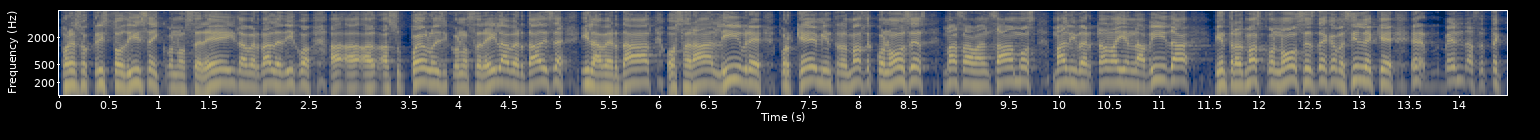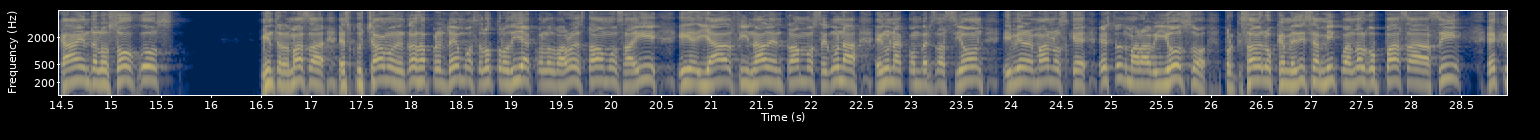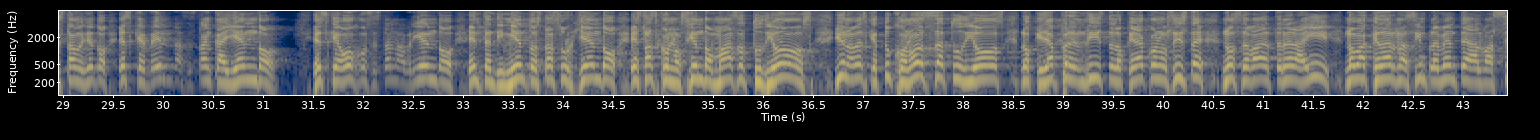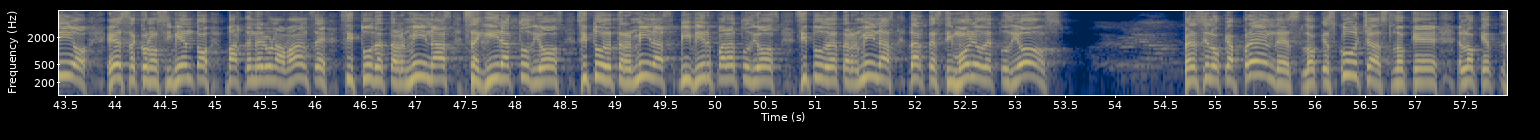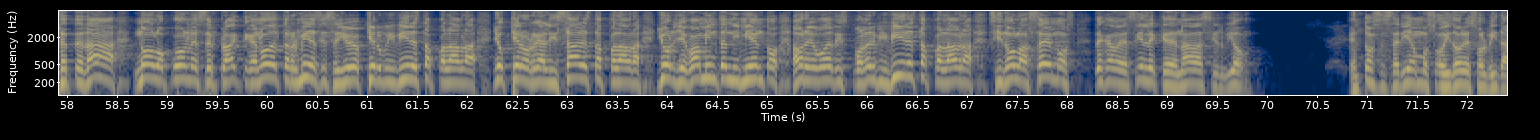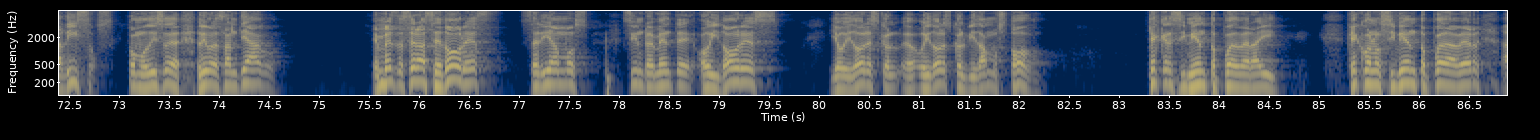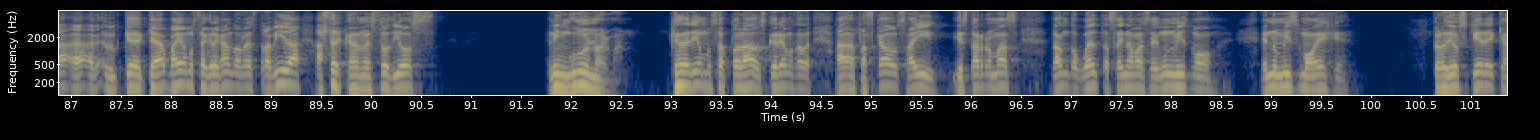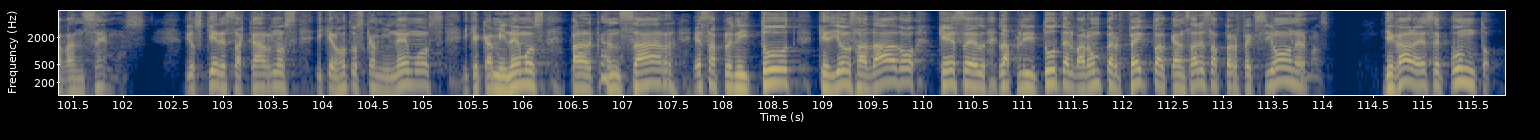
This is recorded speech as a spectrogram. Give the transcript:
Por eso Cristo dice, y conoceréis la verdad, le dijo a, su pueblo, y conoceréis la verdad, dice, y la verdad os hará libre. Porque mientras más conoces, más avanzamos, más libertad hay en la vida. Mientras más conoces, déjame decirle que eh, vendas se te caen de los ojos. Mientras más ah, escuchamos, mientras aprendemos, el otro día con los varones estábamos ahí y ya al final entramos en una, en una conversación. Y miren hermanos que esto es maravilloso, porque sabe lo que me dice a mí cuando algo pasa así, es que estamos diciendo, es que vendas están cayendo. Es que ojos están abriendo, entendimiento está surgiendo, estás conociendo más a tu Dios. Y una vez que tú conoces a tu Dios, lo que ya aprendiste, lo que ya conociste, no se va a detener ahí, no va a quedar simplemente al vacío. Ese conocimiento va a tener un avance si tú determinas seguir a tu Dios, si tú determinas vivir para tu Dios, si tú determinas dar testimonio de tu Dios. Pero si lo que aprendes, lo que escuchas, lo que, lo que se te da, no lo pones en práctica, no determinas y Señor, yo quiero vivir esta palabra, yo quiero realizar esta palabra, yo llegó a mi entendimiento, ahora yo voy a disponer vivir esta palabra. Si no lo hacemos, déjame decirle que de nada sirvió. Entonces seríamos oidores olvidadizos, como dice el libro de Santiago. En vez de ser hacedores, seríamos simplemente oidores y oidores eh, oidores que olvidamos todo. ¿Qué crecimiento puede haber ahí? ¿Qué conocimiento puede haber que, vayamos agregando a nuestra vida acerca de nuestro Dios? Ninguno, hermano. Quedaríamos atorados, quedaríamos atascados ahí y estar nomás dando vueltas ahí nomás en un mismo, en un mismo eje. Pero Dios quiere que avancemos. Dios quiere sacarnos y que nosotros caminemos y que caminemos para alcanzar esa plenitud que Dios nos ha dado, que es la plenitud del varón perfecto, alcanzar esa perfección, hermanos. Llegar a ese punto.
